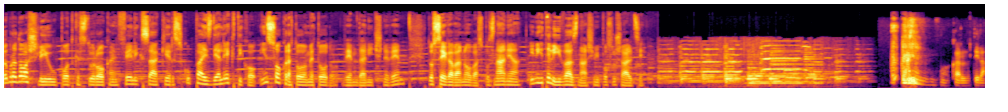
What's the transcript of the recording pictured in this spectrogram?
Dobrodošli v podkastu Roka in Felixa, kjer skupaj z dialektiko in Sokratovo metodo, vem, da nič ne vem, dosegava nova spoznanja in jih deliva z našimi poslušalci. Kar lotila.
